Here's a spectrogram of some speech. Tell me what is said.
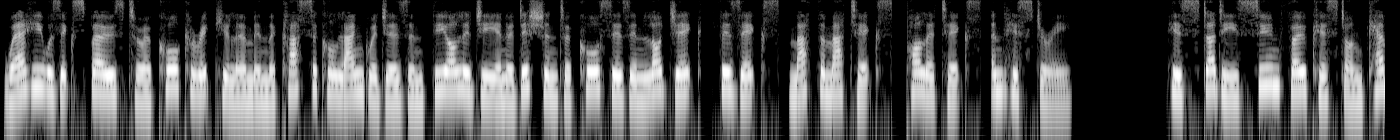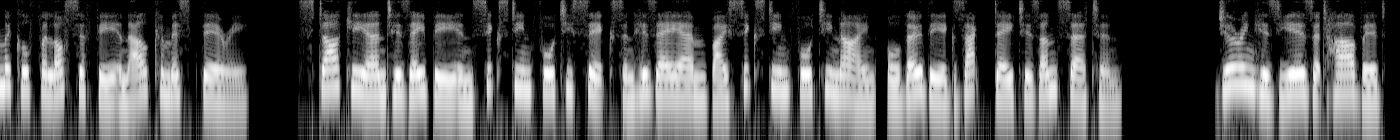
where he was exposed to a core curriculum in the classical languages and theology in addition to courses in logic, physics, mathematics, politics, and history. His studies soon focused on chemical philosophy and alchemist theory. Starkey earned his AB in 1646 and his AM by 1649, although the exact date is uncertain. During his years at Harvard,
